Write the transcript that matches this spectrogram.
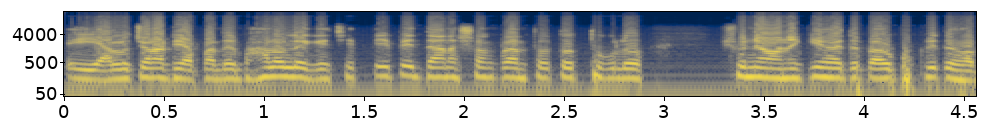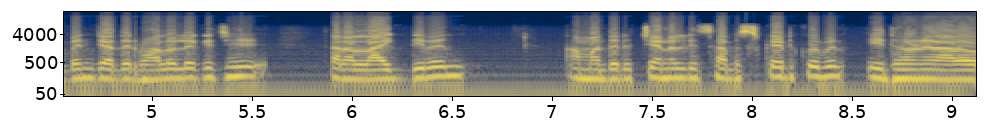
এই আলোচনাটি আপনাদের ভালো লেগেছে। পেঁপের দানা সংক্রান্ত তথ্যগুলো শুনে অনেকেই হয়তো উপকৃত হবেন। যাদের ভালো লেগেছে, তারা লাইক দিবেন। আমাদের চ্যানেলটি সাবস্ক্রাইব করবেন। এই ধরনের আরও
